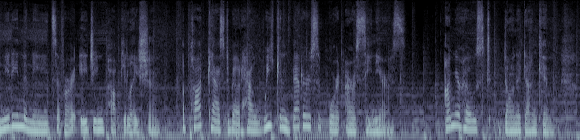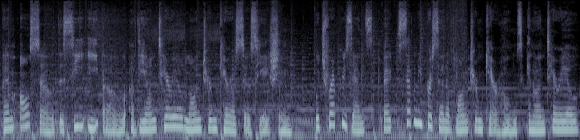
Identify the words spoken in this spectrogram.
meeting the needs of our aging population a podcast about how we can better support our seniors. I'm your host, Donna Duncan. I am also the CEO of the Ontario Long Term Care Association, which represents about 70% of long term care homes in Ontario,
